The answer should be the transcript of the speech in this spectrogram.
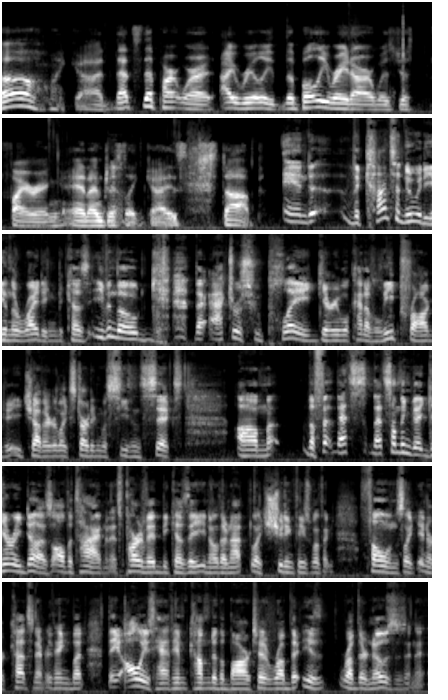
Oh my god. That's the part where I really. The bully radar was just firing, and I'm just like, guys, stop. and the continuity in the writing because even though the actors who play Gary will kind of leapfrog each other, like starting with season six, um, the that's that's something that Gary does all the time, and it's part of it because they you know they're not like shooting things with like phones like intercuts and everything, but they always have him come to the bar to rub their, his, rub their noses in it.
